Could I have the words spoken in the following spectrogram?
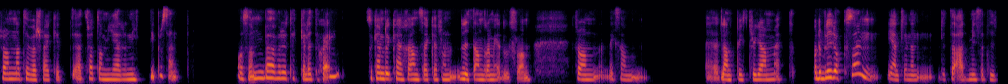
från Naturvårdsverket, jag tror att de ger 90 procent. Och sen behöver du täcka lite själv. Så kan du kanske ansöka från lite andra medel från, från liksom, eh, lantbruksprogrammet och det blir också en, egentligen en lite administrativt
